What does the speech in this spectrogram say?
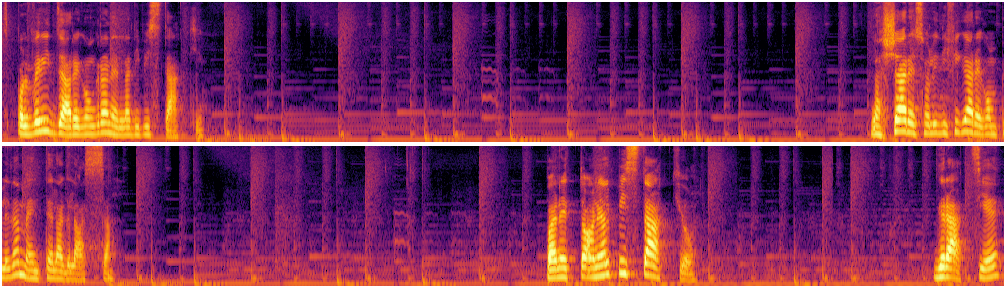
Spolverizzare con granella di pistacchi. Lasciare solidificare completamente la glassa. Panettone al pistacchio. Grazie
